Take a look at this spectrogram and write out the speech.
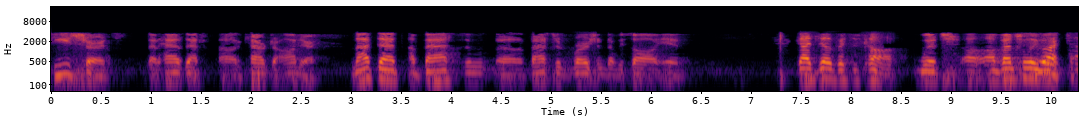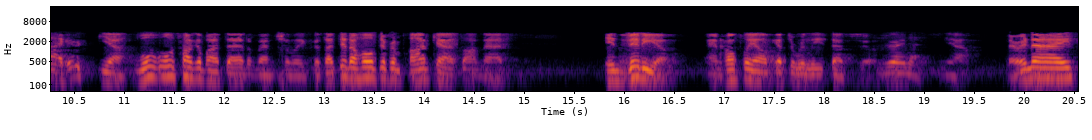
T-shirt that has that uh, character on there. Not that a bastard, uh, bastard version that we saw in, Godzilla versus Kong. which uh, eventually, You we'll, are tired. yeah, we'll we'll talk about that eventually because I did a whole different podcast on that in video, and hopefully I'll get to release that soon. Very nice. Yeah, very nice.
